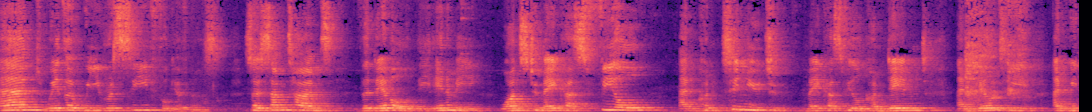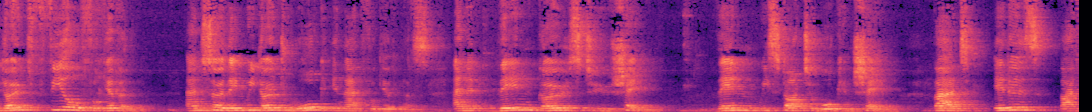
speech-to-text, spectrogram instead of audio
and whether we receive forgiveness. So sometimes the devil, the enemy, wants to make us feel and continue to make us feel condemned and guilty, and we don't feel forgiven. And so then we don't walk in that forgiveness. And it then goes to shame. Then we start to walk in shame. But it is by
